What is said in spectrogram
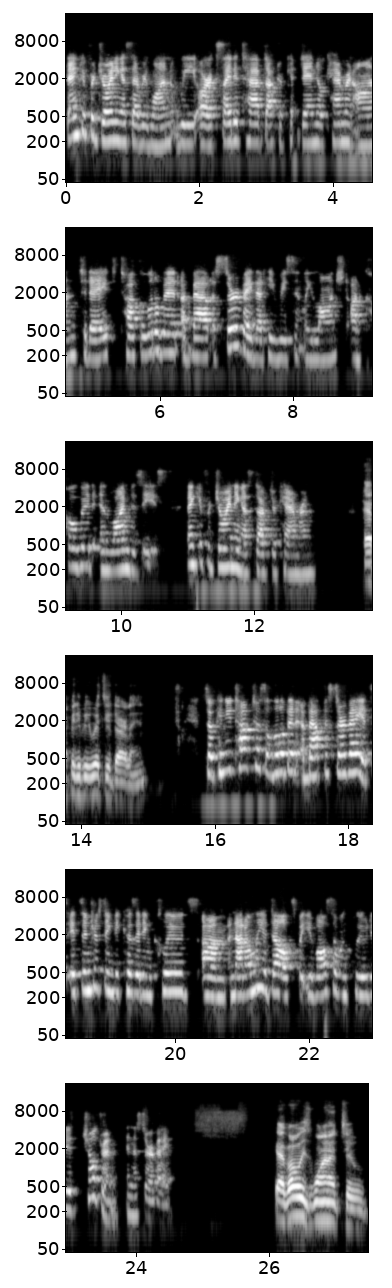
Thank you for joining us, everyone. We are excited to have Dr. Daniel Cameron on today to talk a little bit about a survey that he recently launched on COVID and Lyme disease. Thank you for joining us, Dr. Cameron. Happy to be with you, Darlene. So, can you talk to us a little bit about the survey? It's it's interesting because it includes um, not only adults, but you've also included children in the survey. Yeah, I've always wanted to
